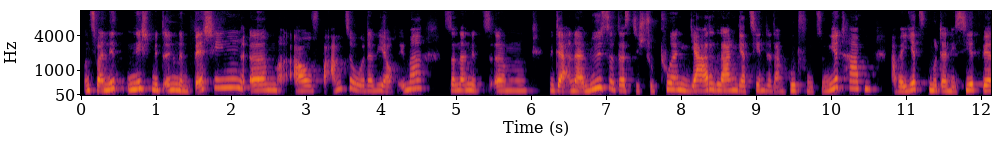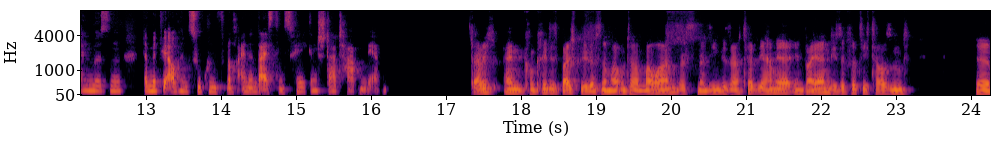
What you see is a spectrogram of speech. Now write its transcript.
Und zwar nicht, nicht mit irgendeinem Bashing ähm, auf Beamte oder wie auch immer, sondern mit, ähm, mit der Analyse, dass die Strukturen jahrelang, jahrzehntelang gut funktioniert haben, aber jetzt modernisiert werden müssen, damit wir auch in Zukunft noch einen leistungsfähigen Staat haben werden. Darf ich ein konkretes Beispiel das nochmal untermauern, was Nadine gesagt hat? Wir haben ja in Bayern diese 40.000 äh,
